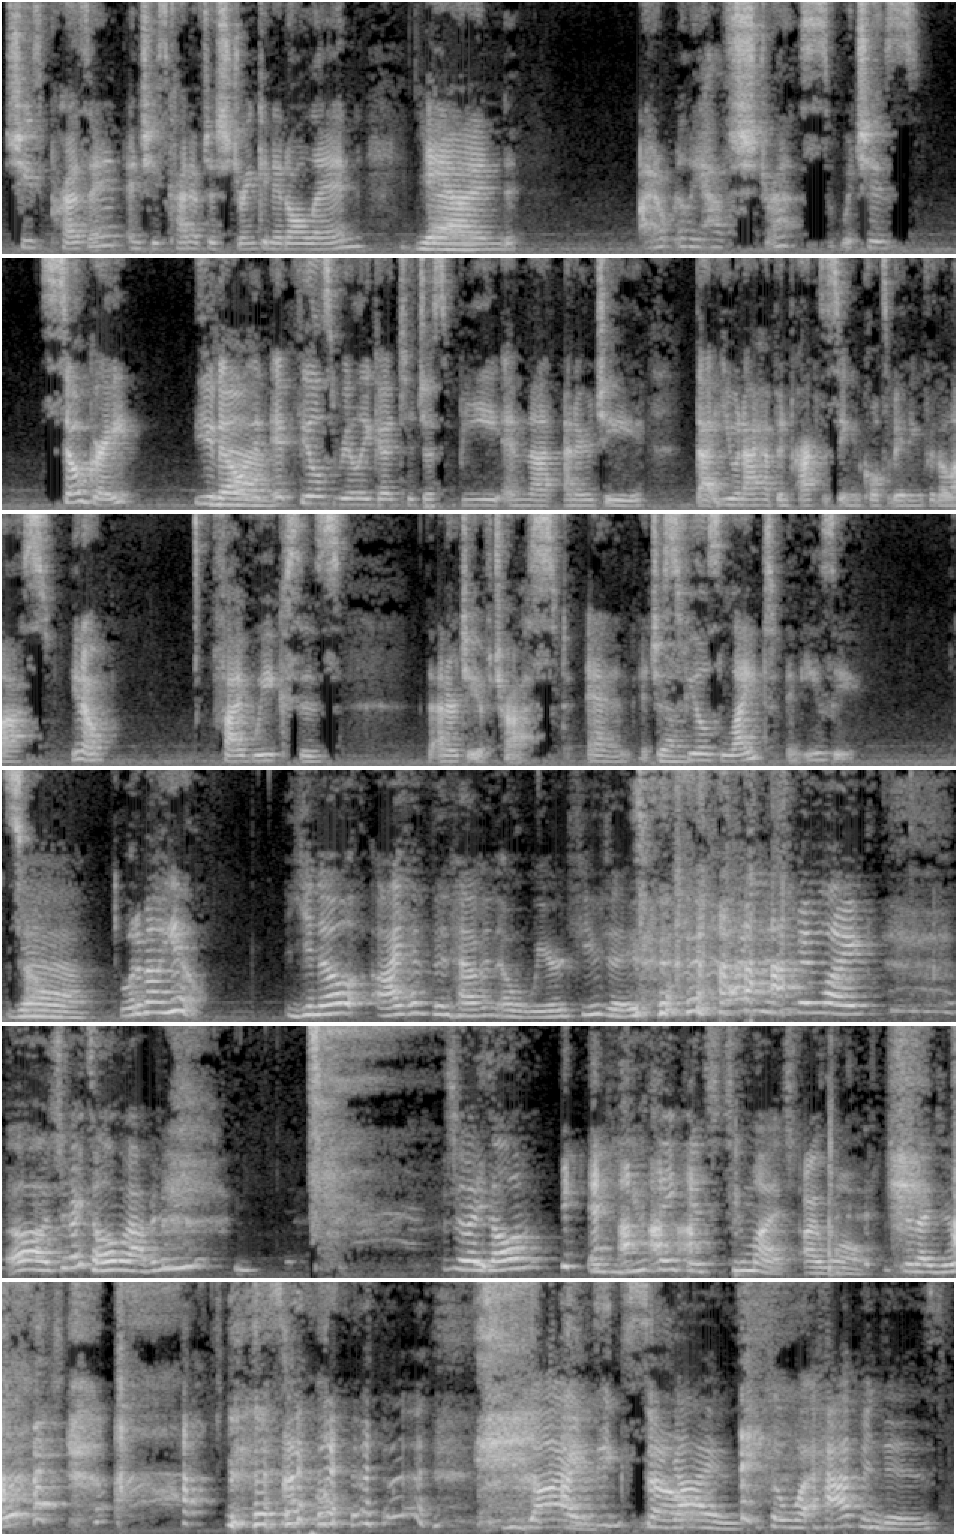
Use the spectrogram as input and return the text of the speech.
she's present and she's kind of just drinking it all in. Yeah. And I don't really have stress, which is so great. You know, Yeah. it, it feels really good to just be in that energy that you and I have been practicing and cultivating for the last, you know, five weeks is the energy of trust. And it just Yeah. feels light and easy. So, Yeah. What about you? You know, I have been having a weird few days. I've just been like, oh, should I tell him what happened to me? Should I tell him? If you think it's too much, I won't. Should I do it? you guys. I think so. You guys. So what happened is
